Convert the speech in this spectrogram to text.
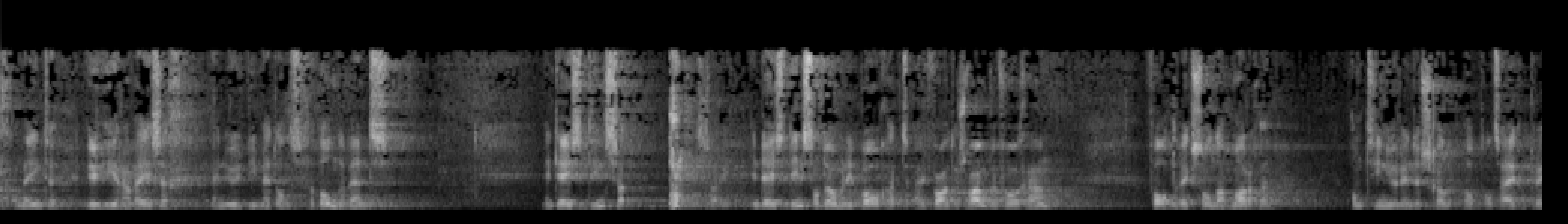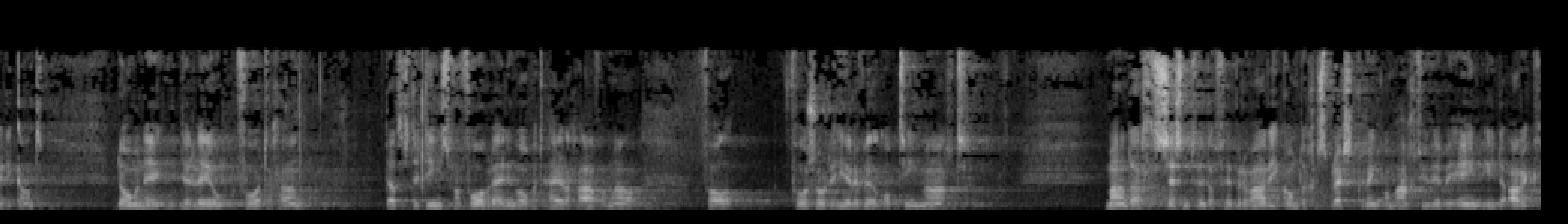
Gemeente, u hier aanwezig en u die met ons verbonden bent. In deze dienst, sorry, in deze dienst zal dominee Bogert uit Wouterswoude voorgaan. Volgende week zondagmorgen om tien uur in de school hoopt onze eigen predikant dominee De Leeuw voor te gaan. Dat is de dienst van voorbereiding op het heilige avondmaal voor, voor zo de Heere wil op 10 maart. Maandag 26 februari komt de gesprekskring om 8 uur weer bijeen in de Ark.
